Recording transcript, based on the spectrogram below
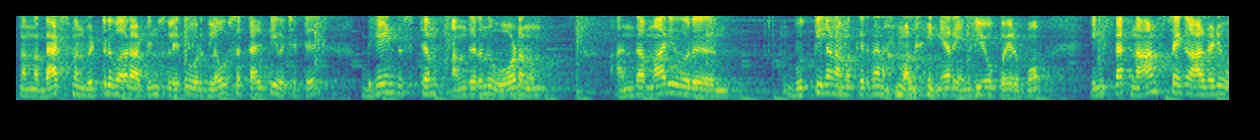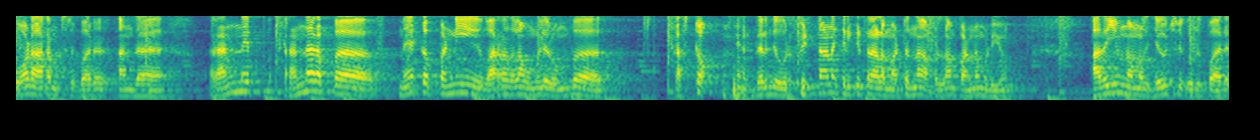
நம்ம பேட்ஸ்மேன் விட்டுருவார் அப்படின்னு சொல்லிட்டு ஒரு க்ளவுஸை கழட்டி வச்சுட்டு பிஹைண்ட் த ஸ்டெம்ப் அங்கேருந்து ஓடணும். அந்த மாதிரி ஒரு புத்திலாம் நமக்கு இருந்தால் நம்மளாம் இந்நேரம் எங்கேயோ போயிருப்போம். இன்ஃபேக்ட் நான் ஸ்ட்ரைக்கர் ஆல்ரெடி ஓட ஆரம்பிச்சிருப்பார். அந்த ரன்னை ரன்னரப்பை மேக்கப் பண்ணி வர்றதெல்லாம் உண்மையிலே ரொம்ப கஷ்டம். எனக்கு தெரிஞ்ச ஒரு ஃபிட்டான கிரிக்கெட்டரால் மட்டும்தான் அப்படிலாம் பண்ண முடியும். அதையும் நம்மளுக்கு ஜெயிச்சு கொடுப்பாரு.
